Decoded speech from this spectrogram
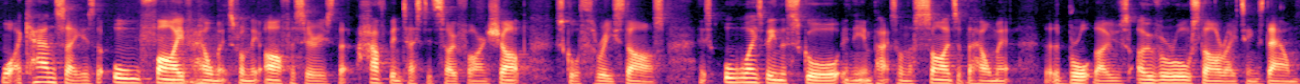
What I can say is that all five helmets from the RPHA series that have been tested so far in SHARP score three stars. It's always been the score in the impact on the sides of the helmet that has brought those overall star ratings down.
